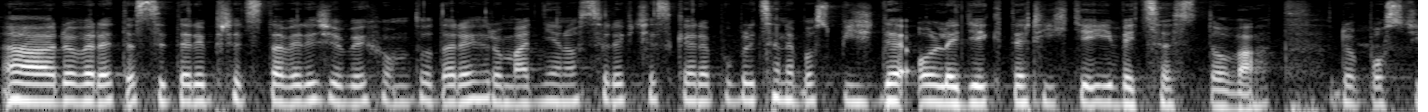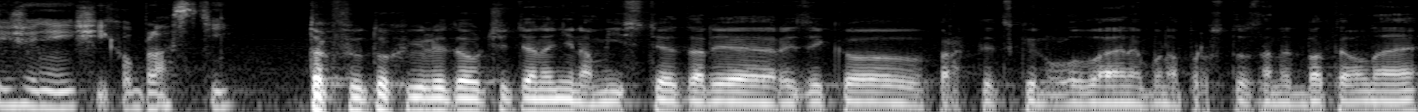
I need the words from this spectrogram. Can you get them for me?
A dovedete si tedy představit, že bychom to tady hromadně nosili v České republice, nebo spíš jde o lidi, kteří chtějí vycestovat do postiženějších oblastí? Tak v tuto chvíli to určitě není na místě, tady je riziko prakticky nulové nebo naprosto zanedbatelné,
